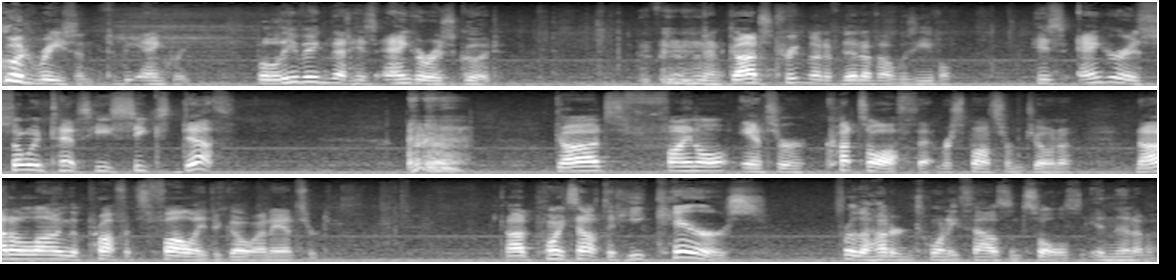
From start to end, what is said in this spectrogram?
good reason to be angry, believing that his anger is good. and God's treatment of Nineveh was evil. His anger is so intense, he seeks death. God's final answer cuts off that response from Jonah, not allowing the prophet's folly to go unanswered. God points out that he cares for the 120,000 souls in Nineveh,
